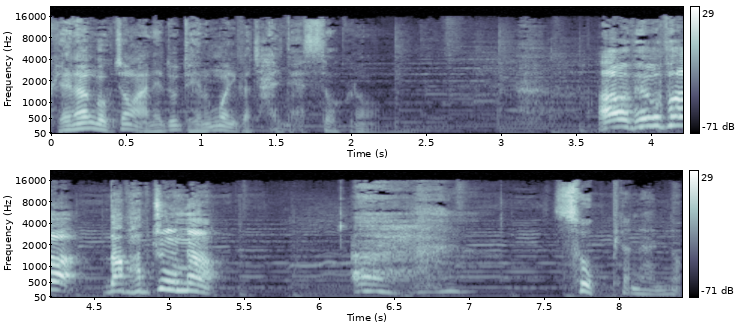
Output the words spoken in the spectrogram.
괜한 걱정 안 해도 되는 거니까 잘 됐어, 그럼. 아, 배고파. 나밥 줘, 엄마. 속 편한 놈.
